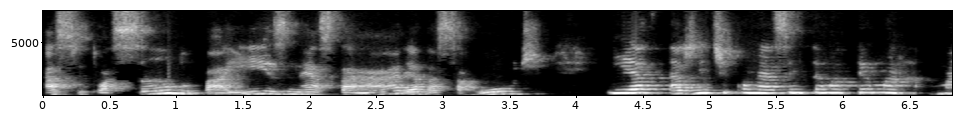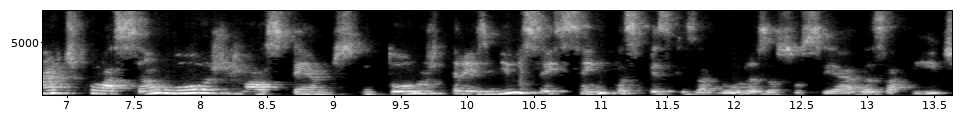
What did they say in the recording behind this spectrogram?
a situação do país nesta área da saúde. E a, a gente começa, então, a ter uma, uma articulação. Hoje, nós temos em torno de 3.600 pesquisadoras associadas à rede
